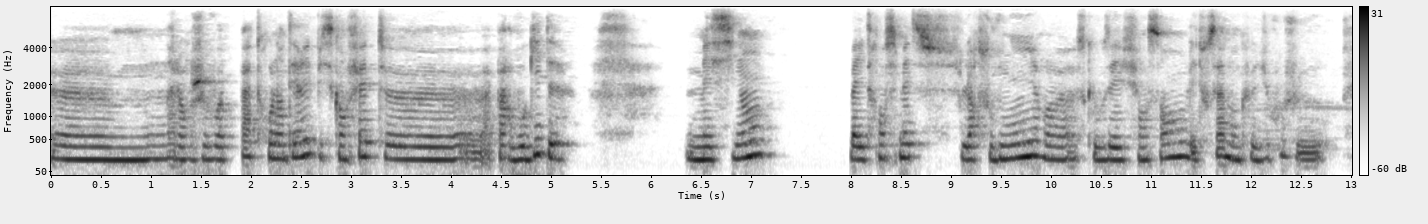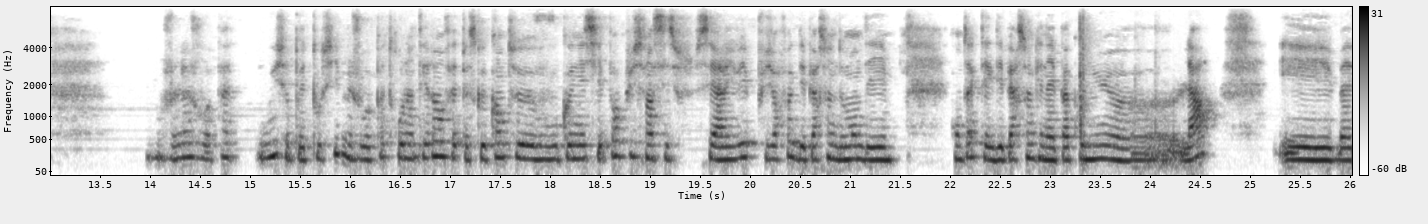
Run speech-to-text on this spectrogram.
Euh, alors je vois pas trop l'intérêt puisqu'en fait, euh, à part vos guides, mais sinon, bah, ils transmettent leurs souvenirs, ce que vous avez fait ensemble et tout ça. Donc du coup, je, je là je vois pas. Oui, ça peut être possible, mais je vois pas trop l'intérêt en fait parce que quand vous vous connaissiez pas, en plus, enfin c'est arrivé plusieurs fois que des personnes demandent des contact avec des personnes qu'elles n'avaient pas connues euh, là. Et bah,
